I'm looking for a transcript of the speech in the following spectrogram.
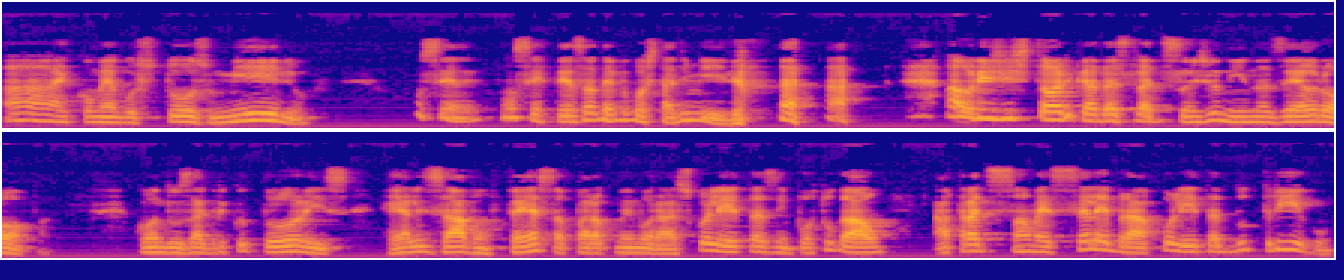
Ai, como é gostoso milho! Você com certeza deve gostar de milho. a origem histórica das tradições juninas é a Europa quando os agricultores realizavam festa para comemorar as colheitas em Portugal, a tradição é celebrar a colheita do trigo,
